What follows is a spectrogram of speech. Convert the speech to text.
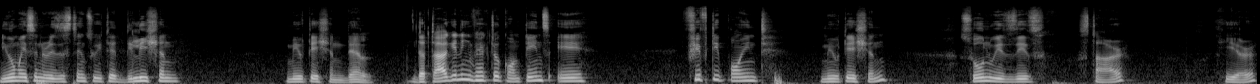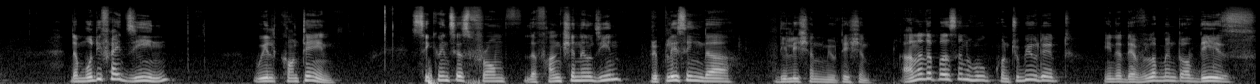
neomycin resistance with a deletion mutation del. The targeting vector contains a 50 point mutation shown with this star here. The modified gene will contain sequences from the functional gene replacing the deletion mutation. Another person who contributed in the development of these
